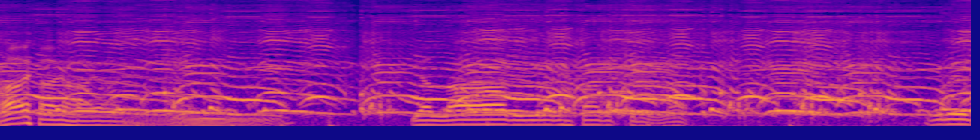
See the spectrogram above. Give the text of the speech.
হায় হায় হায় হায় আল্লাহ বেবিগুলো হেফাজত করে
